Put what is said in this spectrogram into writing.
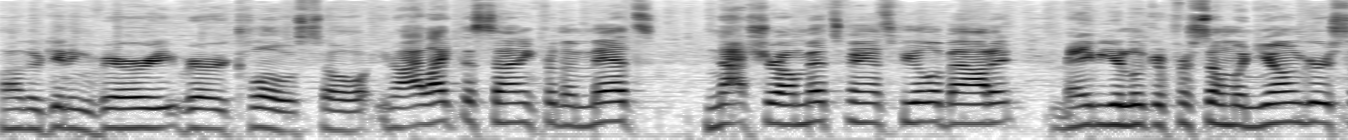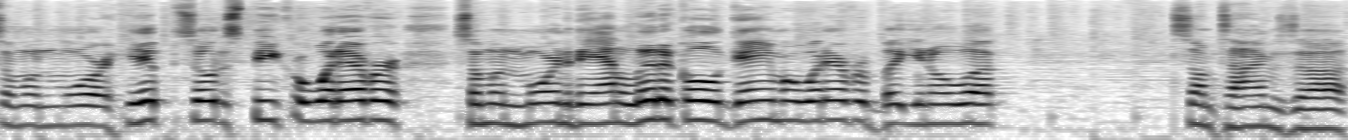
uh, they're getting very very close. So you know, I like the signing for the Mets. Not sure how Mets fans feel about it. Maybe you're looking for someone younger, someone more hip, so to speak, or whatever. Someone more into the analytical game or whatever. But you know what? Sometimes. Uh,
